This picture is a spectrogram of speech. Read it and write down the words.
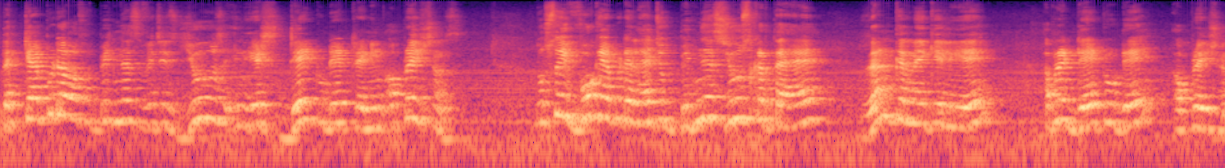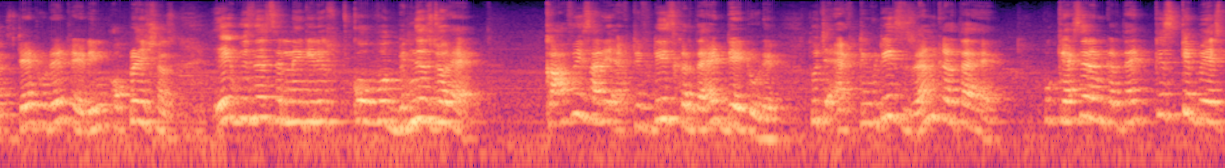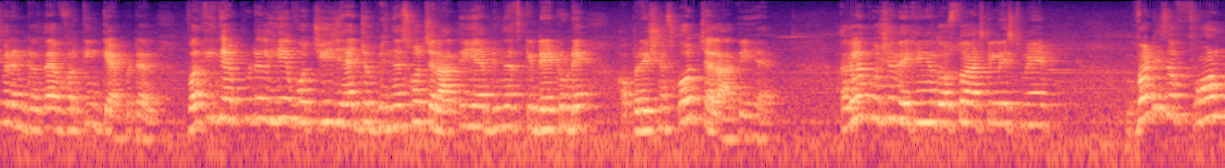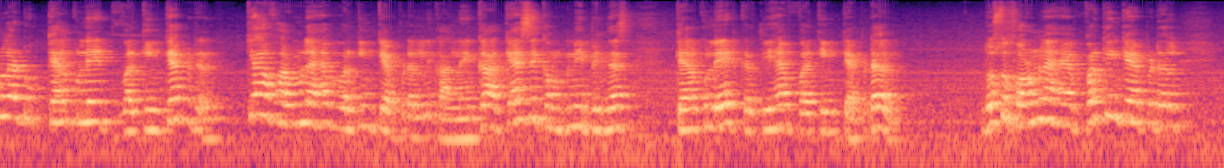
The capital of business which is use in its day to day trading operation दोस्तों वो कैपिटल है जो बिज़नेस यूज़ करता है रन करने के लिए अपने day to day operations day to day trading operations एक बिज़नेस चलने के लिए उसको वो बिज़नेस जो है, काफ़ी सारी एक्टिविटीज़ करता है डे टू डे तो जो एक्टिविटीज़ रन करता है, वो कैसे रन करता है? किसके बेस पे रन करता है? वर्किंग कैपिटल वर्किंग कैपिटल ही वो चीज़ है जो बिज़नेस को चलाती है बिज़नेस के डे टू डे ऑपरेशंस को चलाती है। अगला क्वेश्चन देखेंगे दोस्तों आज की लिस्ट में। What is a formula to calculate working capital क्या फॉर्मूला है वर्किंग कैपिटल निकालने का? कैसे कंपनी बिज़नेस कैलकुलेट करती है वर्किंग कैपिटल दोस्तों फॉर्मूला है working capital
